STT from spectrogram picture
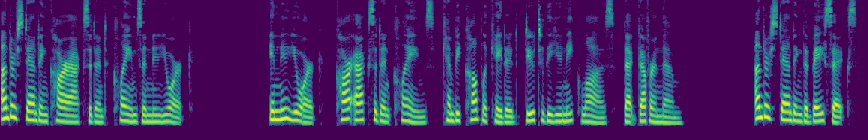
Understanding car accident claims in New York. In New York, car accident claims can be complicated due to the unique laws that govern them. Understanding the basics,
